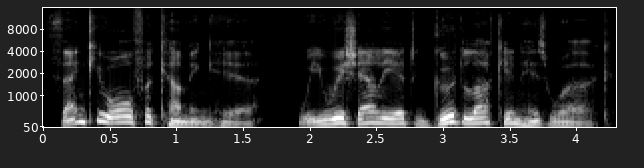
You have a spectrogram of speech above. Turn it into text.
thank you all for coming here. We wish Elliot good luck in his work.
